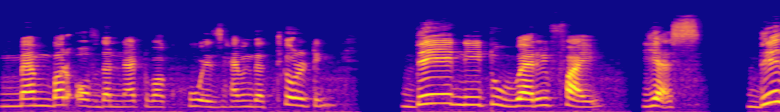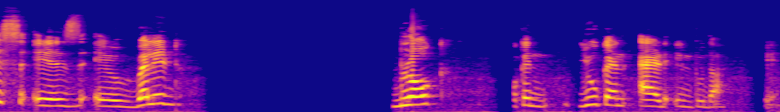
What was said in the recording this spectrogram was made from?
member of the network who is having the authority. They need to verify yes this is a valid block. Okay you can add into the chain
